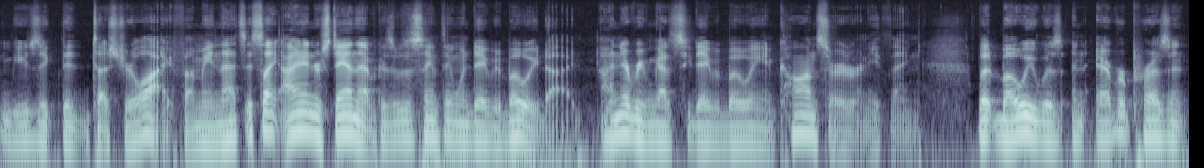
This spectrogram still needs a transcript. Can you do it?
music that touched your life. I mean, that's it's like I understand that because it was the same thing when David Bowie died. I never even got to see David Bowie in concert or anything, but Bowie was an ever-present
